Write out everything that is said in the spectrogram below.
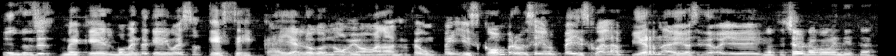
Entonces, me que el momento que digo eso, que se callan, luego, no, mi mamá no me pegó un pellizcón, pero un señor pellizcó en la pierna, y yo así de, oye, oye, No te echaron agua bendita.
